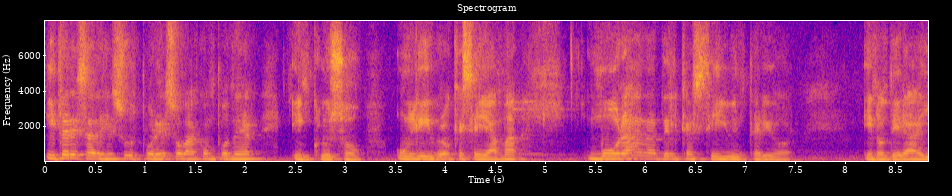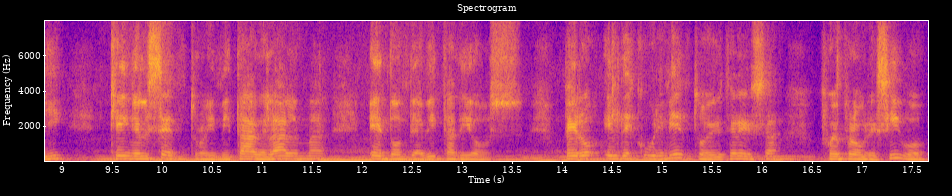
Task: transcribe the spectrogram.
Y Teresa de Jesús por eso va a componer incluso un libro que se llama Morada del Castillo Interior. Y nos dirá ahí que en el centro y mitad del alma es donde habita Dios. Pero el descubrimiento de Teresa fue progresivo.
